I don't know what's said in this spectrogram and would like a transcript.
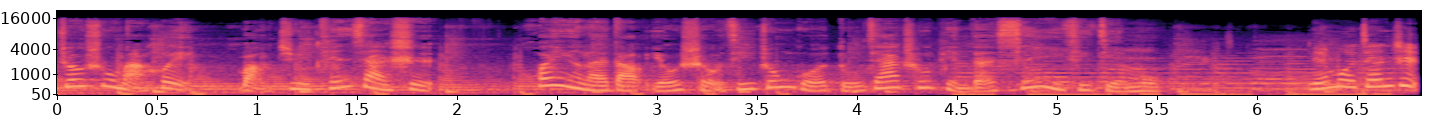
一周数码会，网聚天下事，欢迎来到由手机中国独家出品的新一期节目。年末将至，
